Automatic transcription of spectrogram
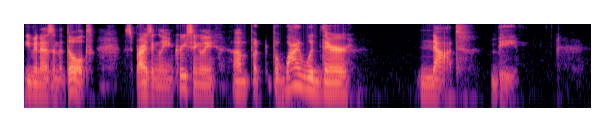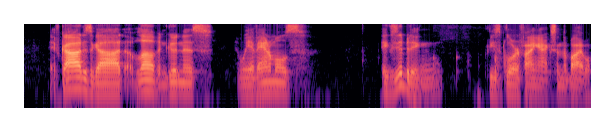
even as an adult, surprisingly, increasingly. Um, but but why would there not? be. If God is a God of love and goodness, and we have animals exhibiting these glorifying acts in the Bible,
